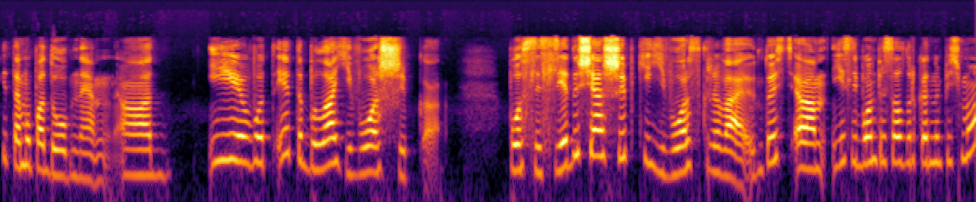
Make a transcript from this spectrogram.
и тому подобное. А, и вот это была его ошибка после следующей ошибки его раскрывают. Ну, то есть, э, если бы он прислал только одно письмо,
